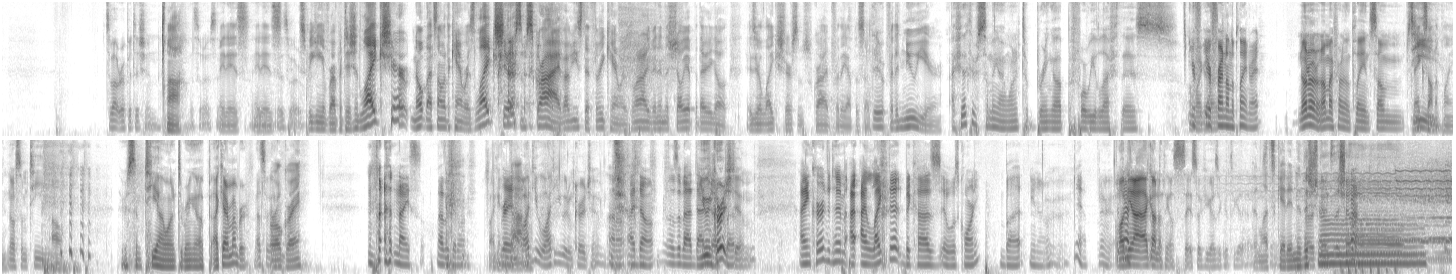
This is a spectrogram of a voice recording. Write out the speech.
It's about repetition. Ah, That's what I was saying. it is. It Yeah, is. it is Speaking of repetition, like, share. Nope, that's not where the camera is. Like, share, subscribe. I'm used to three cameras. We're not even in the show yet, but there you go. Is your like, share, subscribe for the episode There- for the new year. I feel like there was something I wanted to bring up before we left this. Oh Your your friend on the plane, right? No, no, no, not my friend on the plane. Some Snakes tea. on the plane. No, some tea. Oh, There's some tea I wanted to bring up. I can't remember. That's okay. Earl Grey. nice. That was a good one. Fucking Great. got Why him. do you Why do you encourage him? I don't. I don't. It was a bad dad you joke, encouraged but him. I encouraged him. I, I liked it because it was corny, but you know, yeah. All right. Well, I mean, I, I got nothing else to say. So if you guys are good to get, Then let's get into the Let's show. get into the show.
